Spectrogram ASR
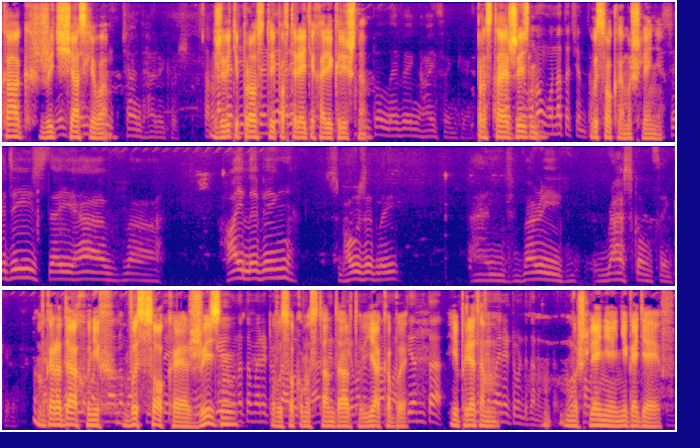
Как жить счастливо? Живите просто и повторяйте Хари Кришна. Простая жизнь, высокое мышление. And very rascal thinking. В городах у них высокая жизнь по высокому стандарту, якобы, и при этом мышление негодяев.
